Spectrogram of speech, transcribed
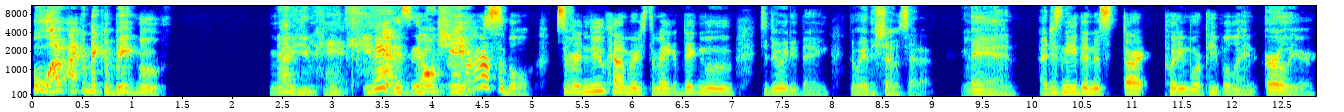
oh, I, I can make a big move. No, you can't. You, can't. have it's no impossible. So for newcomers to make a big move to do anything the way the show's set up. Yeah. And I just need them to start putting more people in earlier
